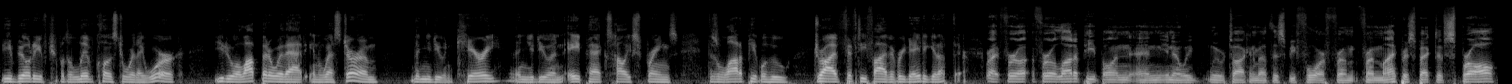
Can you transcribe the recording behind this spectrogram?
the ability of people to live close to where they work, you do a lot better with that in West Durham than you do in Cary, than you do in Apex, Holly Springs. There's a lot of people who drive 55 every day to get up there. Right for for a lot of people, and, and you know we, we were talking about this before. From from my perspective, sprawl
